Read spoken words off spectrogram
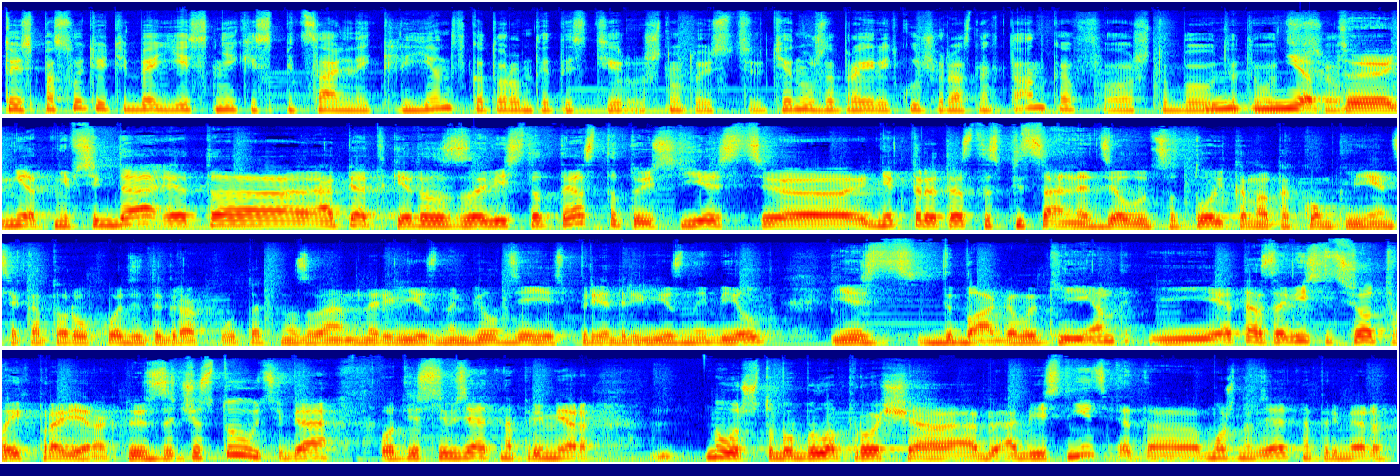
То есть, по сути, у тебя есть некий специальный клиент, в котором ты тестируешь. Ну, то есть, тебе нужно проверить кучу разных танков, э, чтобы вот это вот Нет, все... Э, нет, не всегда. Это, опять-таки, это зависит от теста. То есть, есть э, некоторые тесты специально делаются только на таком клиенте, который уходит игроку, так называемом на релизном билде. Есть предрелизный билд, есть дебаговый клиент, и это зависит все от твоих проверок. То есть, зачастую у тебя, вот если взять, например, ну вот, чтобы было проще объяснить, это можно взять, например,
